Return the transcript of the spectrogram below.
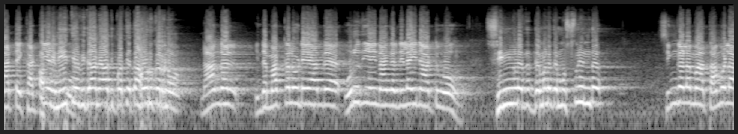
நாட்டை අපි கட்டியெழுப்புவோம் නීතිය විධාන ආධිපත්‍ය තහවුරු කරනවා. நாங்கள் இந்த மக்களுடைய அந்த உறுதியை நாங்கள் நிலைநாட்டுவோம் සිංහලද දෙමළද මුස්ලිම්ද சிங்களமா தமிழா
